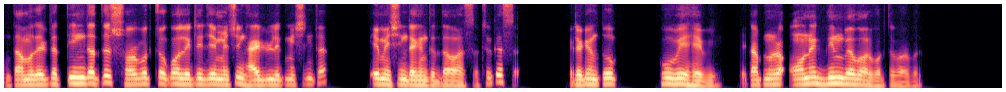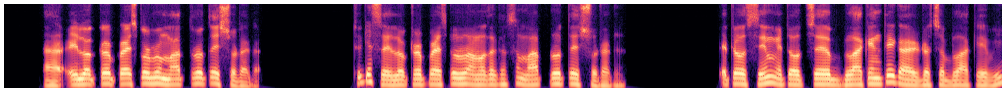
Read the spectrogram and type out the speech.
কিন্তু আমাদের এটা তিন দাঁতের সর্বোচ্চ কোয়ালিটি যে মেশিন হাইড্রোলিক মেশিনটা, এই মেশিনটা কিন্তু দেওয়া আছে, ঠিক আছে? এটা কিন্তু খুবই হেভি এটা আপনারা অনেক দিন ব্যবহার করতে পারবেন। আর এই লকটার প্রাইস পড়বে মাত্র তেইশশো টাকা, ঠিক আছে? এই লকটার প্রাইস পড়বে আমাদের কাছে মাত্র তেইশশো টাকা। এটাও সেম এটা হচ্ছে ব্ল্যাক এন্টিক আর এটা হচ্ছে ব্ল্যাক হেভি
